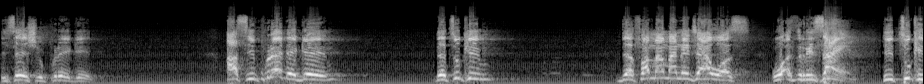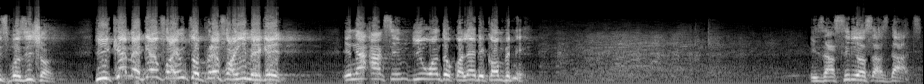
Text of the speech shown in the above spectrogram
He said he should pray again. As he prayed again, they took him. The former manager was, was resigned. He took his position. He came again for him to pray for him again. He now asked him, Do you want to collect the company? It's as serious as that.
